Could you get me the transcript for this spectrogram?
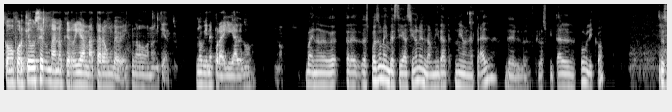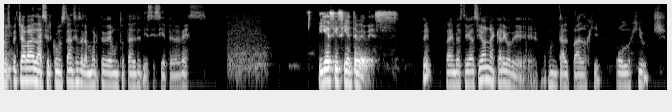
Como por qué un ser humano querría matar a un bebé, no, no entiendo. ¿No viene por ahí algo? Bueno, después de una investigación en la unidad neonatal del hospital público, se sospechaba las circunstancias de la muerte de un total de 17 bebés. 17 bebés. Sí, la investigación a cargo de un tal Paul Hughes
